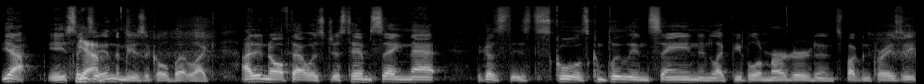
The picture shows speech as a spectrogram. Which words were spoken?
Yeah, he sings yeah. it in the musical, but like I didn't know if that was just him saying that because school is completely insane and like people are murdered and it's fucking crazy.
